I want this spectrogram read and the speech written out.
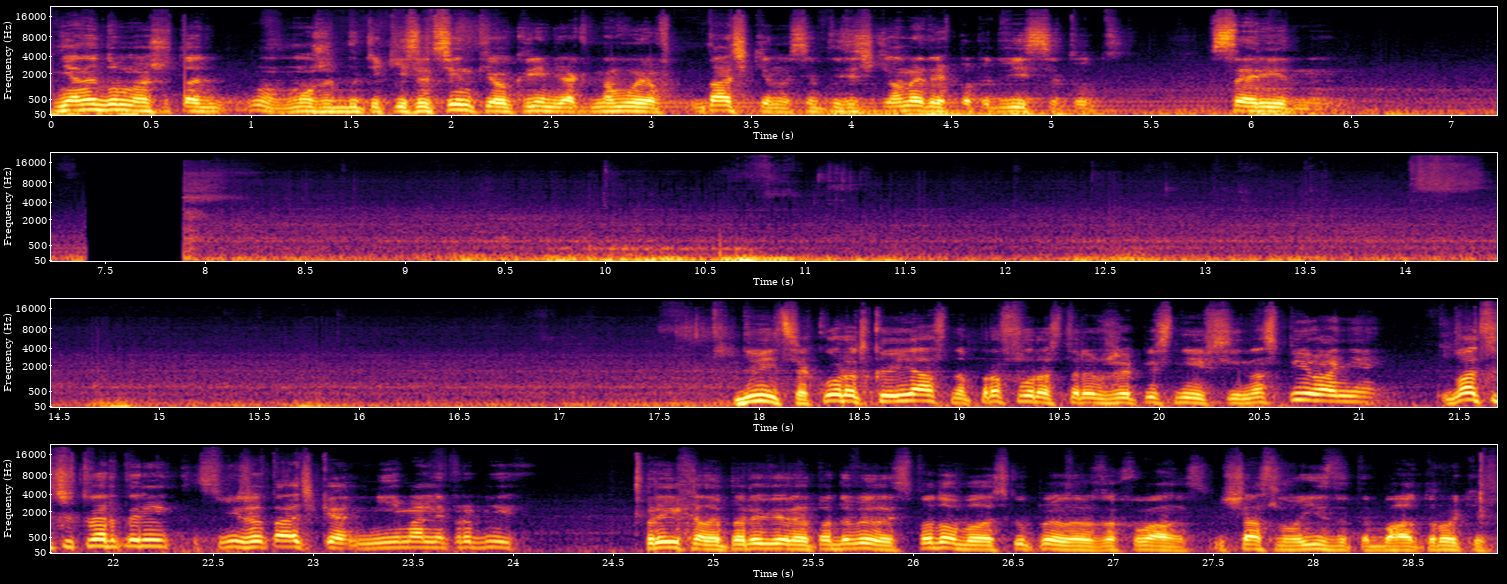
Я не думаю, що та, ну, можуть бути якісь оцінки, окрім як на тачки на 7 тисяч кілометрів по підвісці тут все рідне. Дивіться, коротко і ясно, про Форестери вже пісні всі наспівані. 24 рік, свіжа тачка, мінімальний пробіг. Приїхали, перевірили, подивились, сподобалось, купили, розрахувались. І щасливо їздити багато років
